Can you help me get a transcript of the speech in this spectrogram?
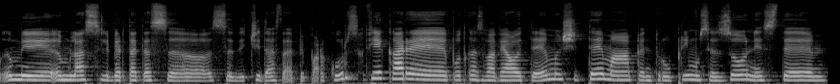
Îmi, îmi las libertatea să, să decid asta pe parcurs. Fiecare podcast va avea o temă și tema pentru primul sezon este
